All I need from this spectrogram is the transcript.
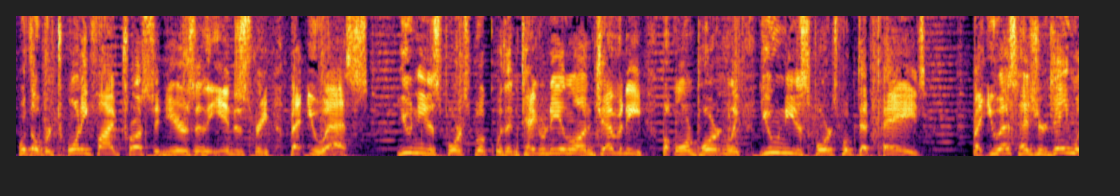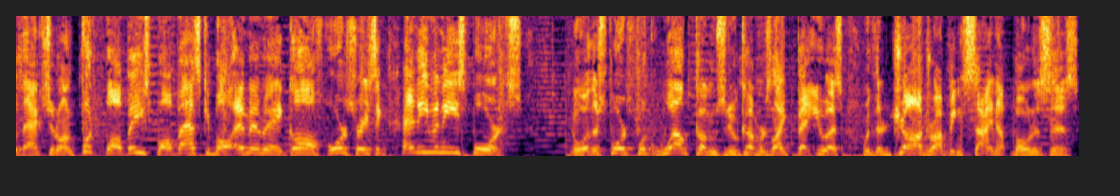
with over 25 trusted years in the industry, BetUS. You need a sports book with integrity and longevity, but more importantly, you need a sports book that pays. BetUS has your game with action on football, baseball, basketball, MMA, golf, horse racing, and even esports. No other sportsbook welcomes newcomers like BetUS with their jaw-dropping sign-up bonuses.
